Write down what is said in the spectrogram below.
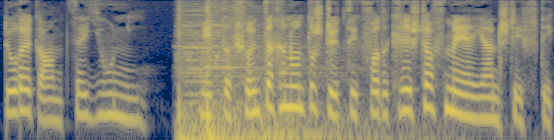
durch den ganzen Juni. Mit der freundlichen Unterstützung von der Christoph Merian Stiftung.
